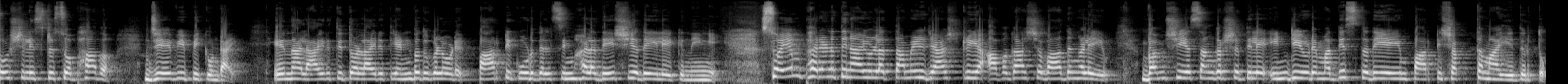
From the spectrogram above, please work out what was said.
സോഷ്യലിസ്റ്റ് സ്വഭാവം ജെ വി പിക്കുണ്ടായി. എന്നാൽ ആയിരത്തി തൊള്ളായിരത്തി എൺപതുകളോടെ പാർട്ടി കൂടുതൽ സിംഹള ദേശീയതയിലേക്ക് നീങ്ങി. സ്വയം ഭരണത്തിനായുള്ള തമിഴ് രാഷ്ട്രീയ അവകാശവാദങ്ങളെയും വംശീയ സംഘർഷത്തിലെ ഇന്ത്യയുടെ മധ്യസ്ഥതയെയും പാർട്ടി ശക്തമായി എതിർത്തു.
